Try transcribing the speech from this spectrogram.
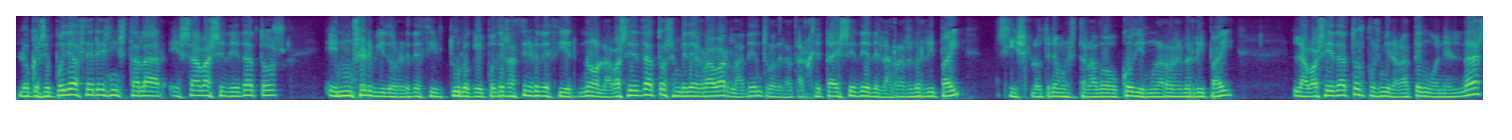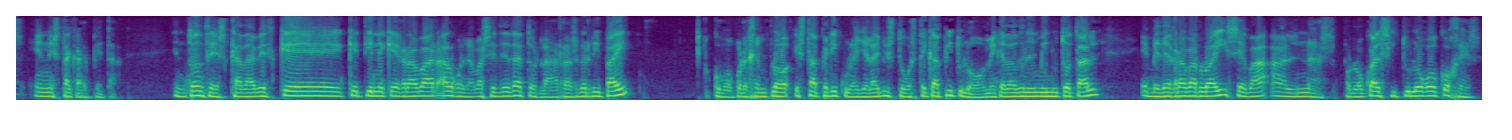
Lo que se puede hacer es instalar esa base de datos en un servidor, es decir, tú lo que puedes hacer es decir, no, la base de datos en vez de grabarla dentro de la tarjeta SD de la Raspberry Pi, si es que lo tenemos instalado Kodi en una Raspberry Pi, la base de datos, pues mira, la tengo en el NAS en esta carpeta. Entonces, cada vez que, que tiene que grabar algo en la base de datos la Raspberry Pi, como por ejemplo esta película ya la he visto o este capítulo o me he quedado en el minuto tal, en vez de grabarlo ahí se va al NAS. Por lo cual si tú luego coges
